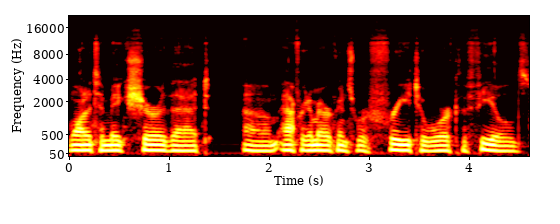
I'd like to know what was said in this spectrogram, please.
wanted to make sure that um, African Americans were free to work the fields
